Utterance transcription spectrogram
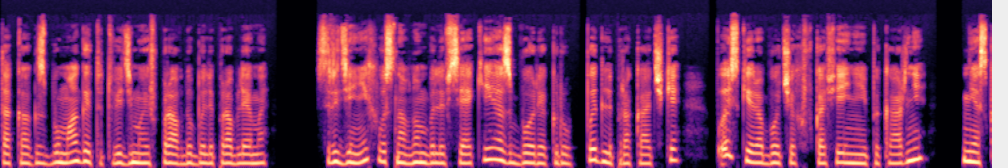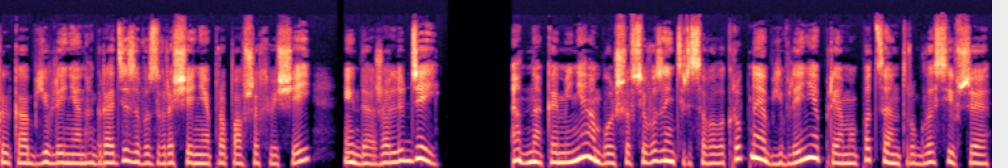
так как с бумагой тут, видимо, и вправду были проблемы. Среди них в основном были всякие о сборе группы для прокачки, поиски рабочих в кофейне и пекарне, несколько объявлений о награде за возвращение пропавших вещей и даже людей. Однако меня больше всего заинтересовало крупное объявление прямо по центру, гласившее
